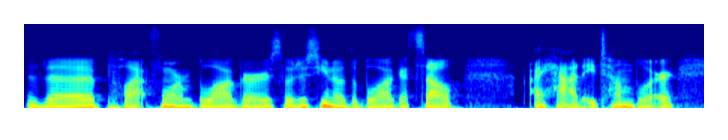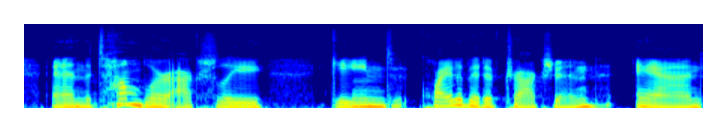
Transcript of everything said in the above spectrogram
the platform blogger. So, just, you know, the blog itself I had a Tumblr, and the Tumblr actually gained quite a bit of traction. And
